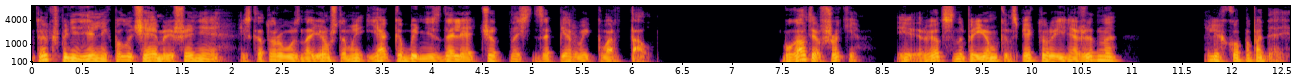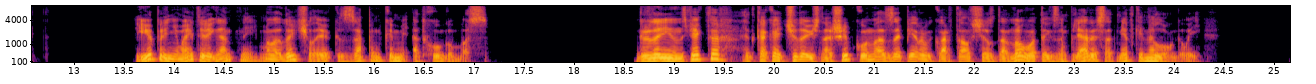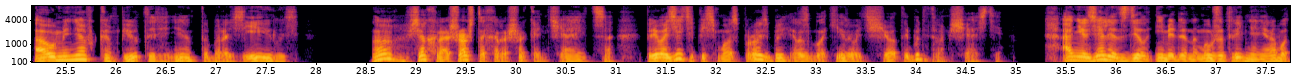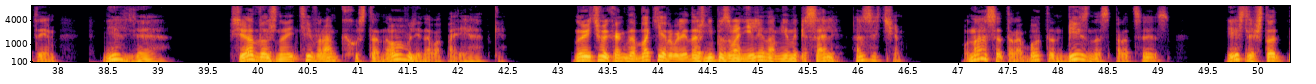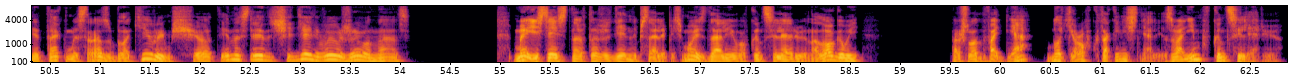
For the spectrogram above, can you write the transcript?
Только в понедельник получаем решение, из которого узнаем, что мы якобы не сдали отчетность за первый квартал. Бухгалтер в шоке и рвется на прием к инспектору и неожиданно легко попадает. Ее принимает элегантный молодой человек с запонками от Хуго Босс. Гражданин инспектор, это какая-то чудовищная ошибка. У нас за первый квартал все сдано, вот экземпляры с отметкой налоговой. А у меня в компьютере не отобразилось. Ну, все хорошо, что хорошо кончается. Привозите письмо с просьбой разблокировать счет, и будет вам счастье. А нельзя ли это сделать немедленно? Мы уже три дня не работаем. Нельзя. Все должно идти в рамках установленного порядка. Но ведь вы, когда блокировали, даже не позвонили нам, не написали. А зачем? У нас отработан бизнес-процесс. Если что-то не так, мы сразу блокируем счет, и на следующий день вы уже у нас. Мы, естественно, в тот же день написали письмо и сдали его в канцелярию налоговой. Прошло два дня, блокировку так и не сняли. Звоним в канцелярию.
